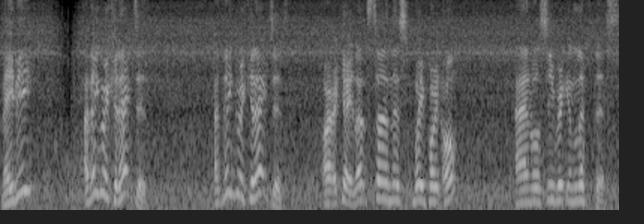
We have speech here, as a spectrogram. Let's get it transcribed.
Maybe? I think we're connected. I think we're connected. Alright, okay, let's turn this waypoint up. And we'll see if we can lift this.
